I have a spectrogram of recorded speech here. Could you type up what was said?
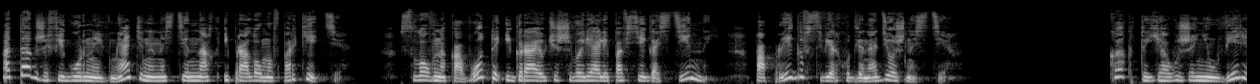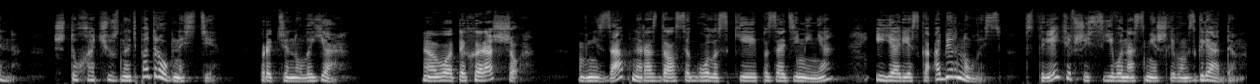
а также фигурные вмятины на стенах и проломы в паркете. Словно кого-то играючи швыряли по всей гостиной, попрыгав сверху для надежности. «Как-то я уже не уверена, что хочу знать подробности», – протянула я. «Вот и хорошо», Внезапно раздался голос Кея позади меня, и я резко обернулась, встретившись с его насмешливым взглядом.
